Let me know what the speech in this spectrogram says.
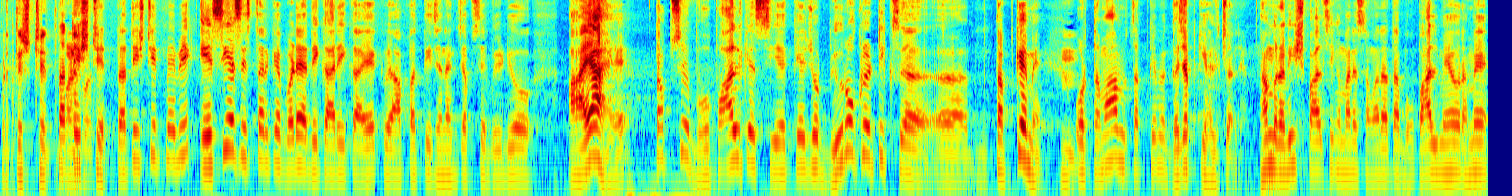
प्रतिष्ठित प्रतिष्ठित। प्रतिष्ठित में भी एक एसीएस स्तर के बड़े अधिकारी का एक आपत्तिजनक जब से वीडियो आया है तब से भोपाल के सीए के जो ब्यूरोक्रेटिक तबके में हम्म। और तमाम तबके में गजब की हलचल है हम रवीश पाल सिंह हमारे संवाददाता भोपाल में और हमें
